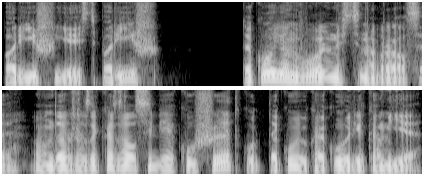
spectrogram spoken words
Париж есть Париж». Такой он вольности набрался. Он даже заказал себе кушетку, такую, как у Рекамье.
